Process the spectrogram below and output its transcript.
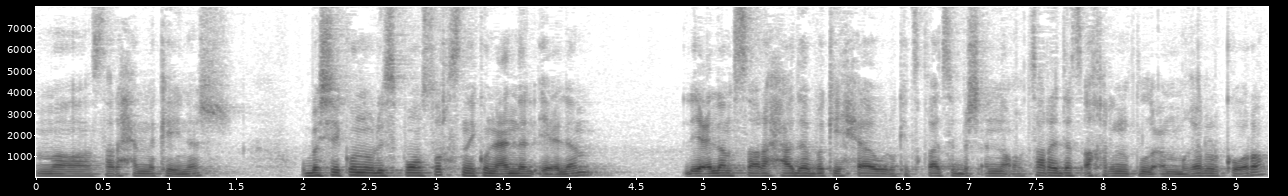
ما صراحة ما كايناش. وباش يكونوا les sponsors خصنا يكون عندنا الإعلام. الإعلام الصراحه دابا كيحاول وكيتقاتل باش أنه حتى رياضات آخرين يطلعوا غير الكرة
